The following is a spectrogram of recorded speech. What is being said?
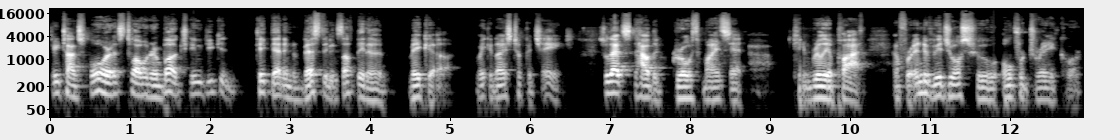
three times four, that's 1200 bucks, dude. You can take that and invest it in something to make a make a nice chunk of change. So that's how the growth mindset uh, can really apply. And for individuals who overdrink or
